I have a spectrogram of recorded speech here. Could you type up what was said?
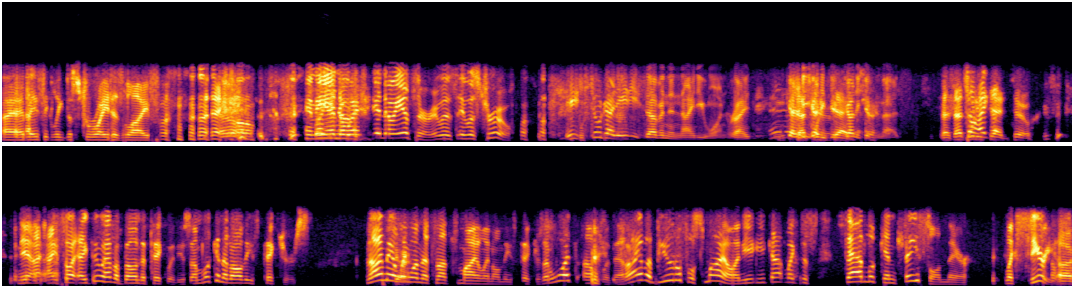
I basically destroyed his life. and well, he had no, he had no answer. It was, it was true. he still got 87 and 91, right? You got, to give him that. That, that's so what he I, said too. yeah, I, I so I do have a bone to pick with you. So I'm looking at all these pictures. And I'm the sure. only one that's not smiling on these pictures. And what's up with that? I have a beautiful smile, and you you got like this sad looking face on there, like serious. Uh,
